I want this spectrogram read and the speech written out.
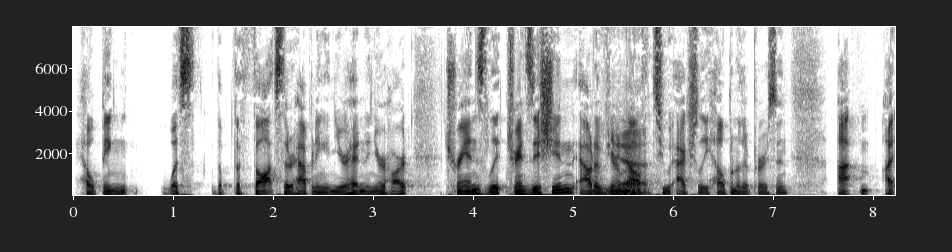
helping what's the, the thoughts that are happening in your head and in your heart translate transition out of your Yeah. mouth to actually help another person. I, I,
